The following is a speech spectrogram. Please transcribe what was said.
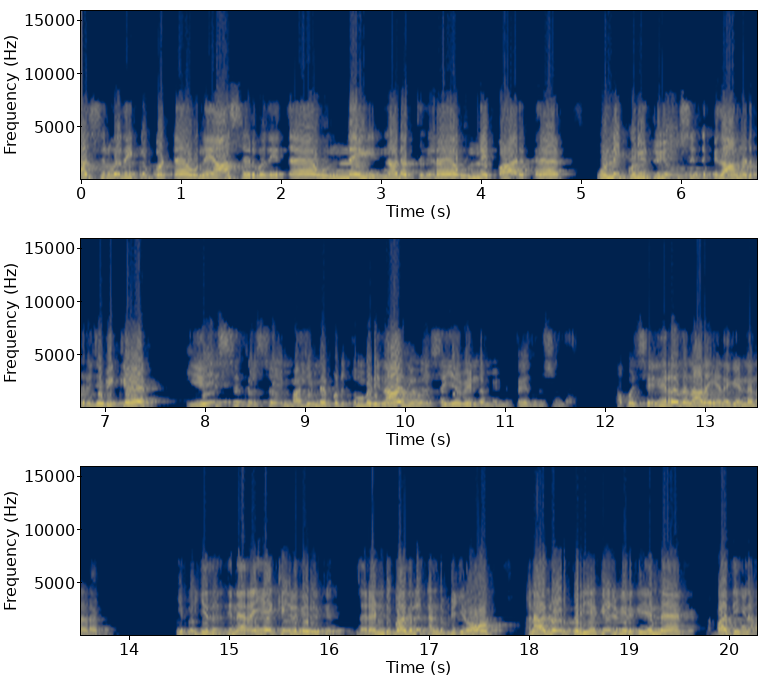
ஆசிர்வதிக்கப்பட்ட உன்னை ஆசிர்வதித்த உன்னை நடத்துகிற உன்னை பார்க்கிற உன்னை குறித்து யோசித்து பிதாவினிடத்தில் ஜெபிக்கிற இயேசு கிறிஸ்துவை மகிமைப்படுத்தும்படிதான் நீங்கள் செய்ய வேண்டும் என்று பேதர் சொன்னார். அப்ப செய்யறதுனால எனக்கு என்ன நடக்கும்? இப்ப இதற்கு நிறைய கேள்வி இருக்கு. இந்த ரெண்டு பாதையில கண்டுபிடிக்கிறோம். ஆனா அதுல ஒரு பெரிய கேள்வி இருக்கு. என்ன? பாத்தீங்கன்னா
